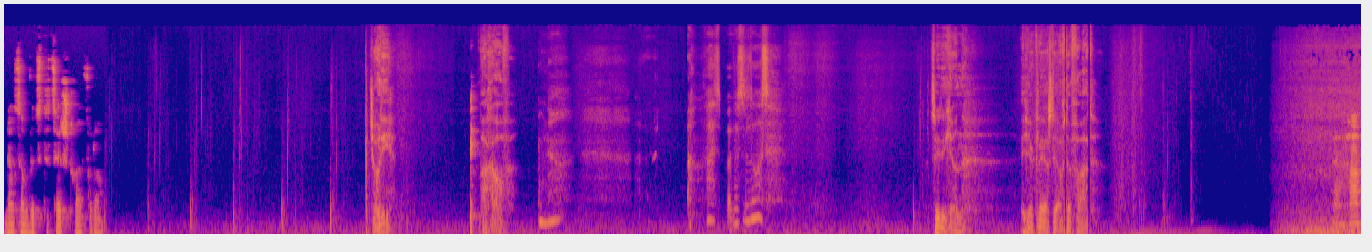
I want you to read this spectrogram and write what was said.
Langsam wird es die Zeitstreife da. Jody, wach auf. Was, was ist los? Zieh dich an. Ich erklär's dir auf der Fahrt. Aha.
